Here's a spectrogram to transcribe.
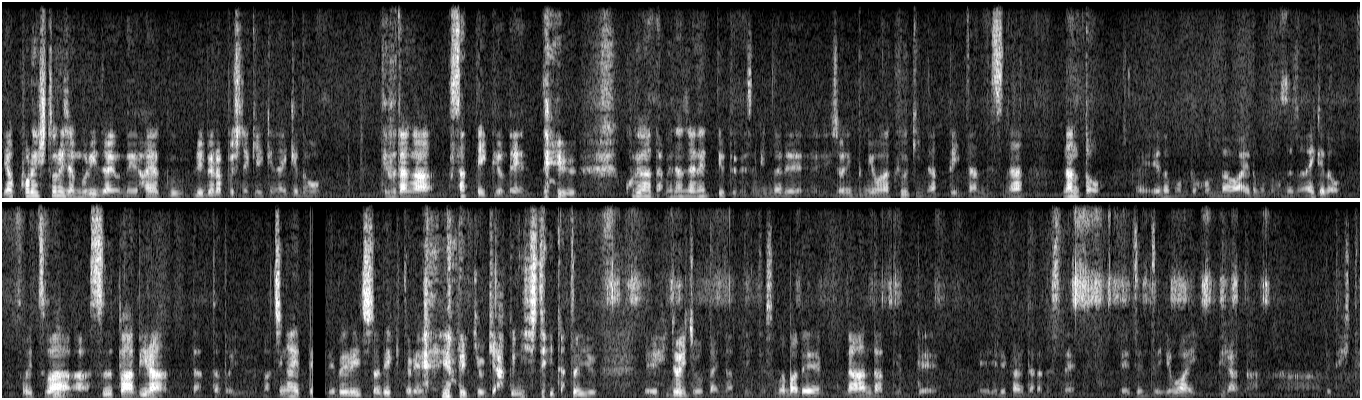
いや、これ一人じゃ無理だよね。早くレベルアップしなきゃいけないけど、手札が腐っていくよねっていう、これはダメなんじゃねって言ってですね、みんなで非常に微妙な空気になっていたんですが、なんと、エドモンド・ホンダはエドモンド・ホンダじゃないけど、そいつはスーパーヴィランだったという、間違えてレベル1のデッキとレベル4デッキを逆にしていたという、えー、ひどい状態になっていて、その場でなんだって言って、えー、入れ替えたらですね、えー、全然弱いヴィランが出てきて、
